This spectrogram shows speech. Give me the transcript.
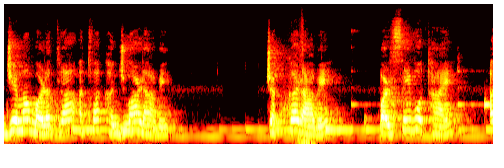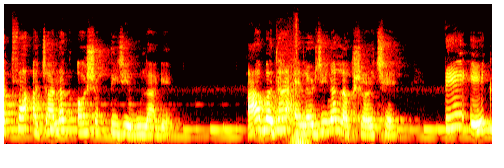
જેમાં બળતરા અથવા ખંજવાળ આવે, ચક્કર આવે, પરસેવો થાય અથવા અચાનક અશક્તિ જેવું લાગે. આ બધા એલર્જીના લક્ષણ છે. તે એક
